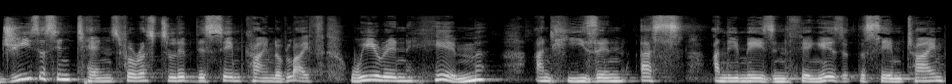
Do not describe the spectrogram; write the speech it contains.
Jesus intends for us to live this same kind of life. We're in him and he's in us. And the amazing thing is, at the same time,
